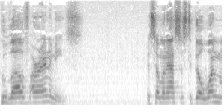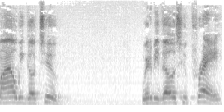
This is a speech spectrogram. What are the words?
Who love our enemies if someone asks us to go one mile, we go two. We're to be those who pray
